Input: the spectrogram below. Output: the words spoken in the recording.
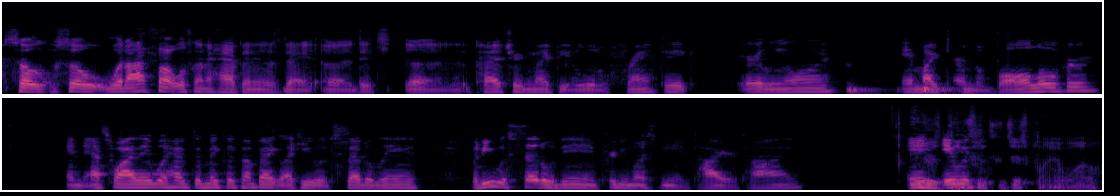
So so what I thought was going to happen is that uh Ch- uh Patrick might be a little frantic early on and might turn the ball over, and that's why they would have to make a comeback. Like he would settle in, but he was settled in pretty much the entire time. And Eagles it was just playing well.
